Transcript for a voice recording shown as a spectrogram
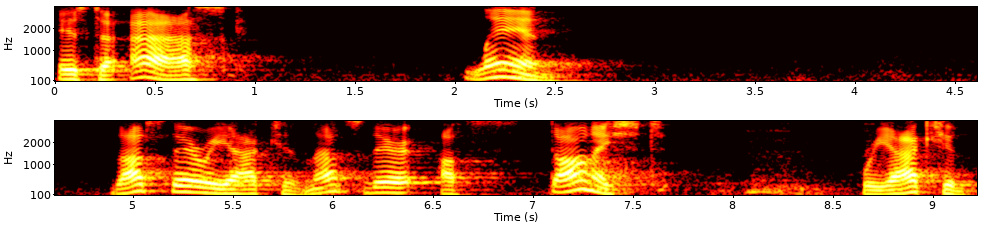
is to ask, when? That's their reaction. That's their astonished reaction.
